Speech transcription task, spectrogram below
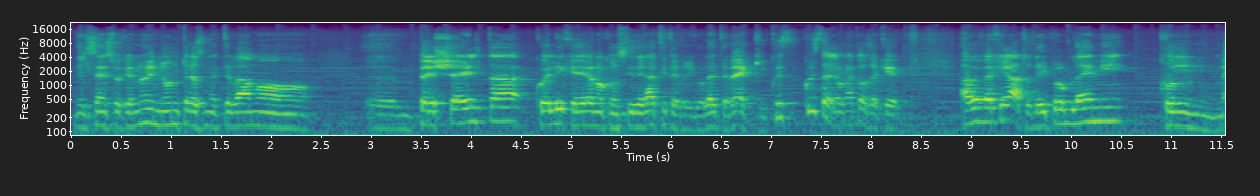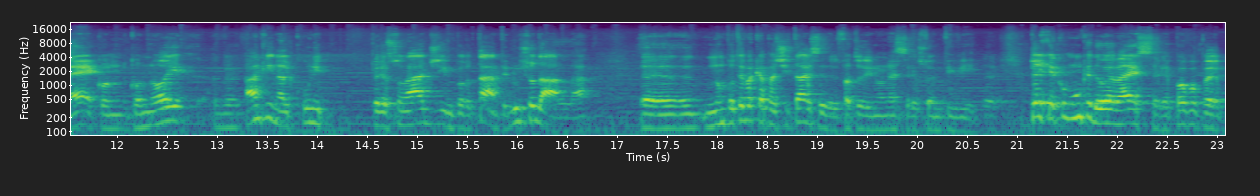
nel senso che noi non trasmettevamo eh, per scelta quelli che erano considerati tra virgolette vecchi. Quest- questa era una cosa che aveva creato dei problemi con me, con, con noi, anche in alcuni personaggi importanti. Lucio Dalla eh, non poteva capacitarsi del fatto di non essere su MTV, perché comunque doveva essere, proprio per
